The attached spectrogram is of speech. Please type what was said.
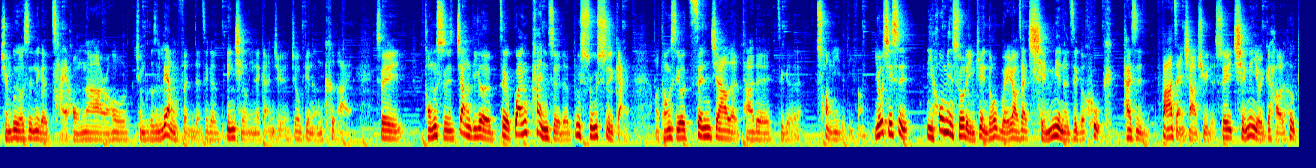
全部都是那个彩虹啊，然后全部都是亮粉的这个冰淇淋的感觉，就变得很可爱。所以，同时降低了这个观看者的不舒适感啊，同时又增加了它的这个创意的地方，尤其是。你后面所有的影片都会围绕在前面的这个 hook 开始发展下去的，所以前面有一个好的 hook，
